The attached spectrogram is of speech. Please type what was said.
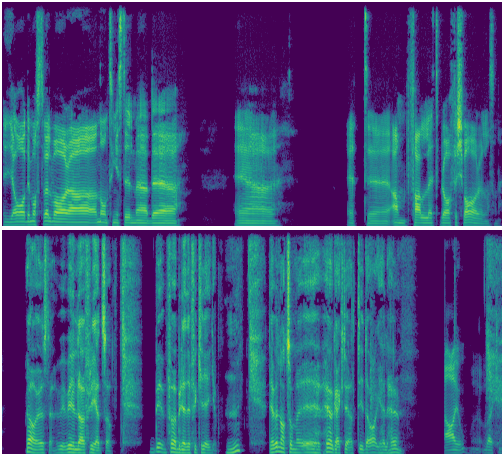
Ja, det måste väl vara någonting i stil med eh, eh, ett eh, anfall, ett bra försvar eller något sånt. Ja, just det. Vi vill ha fred så förbereder för krig. Mm. Det är väl något som är högaktuellt idag, eller hur? Ja, jo, verkligen.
